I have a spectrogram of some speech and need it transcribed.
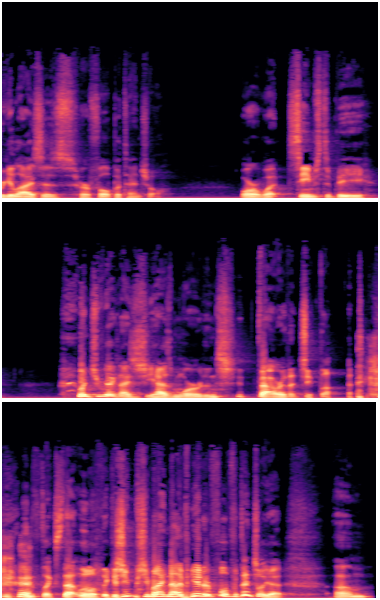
realizes her full potential, or what seems to be when she recognizes she has more than she, power than she thought, inflicts that little thing because she she might not have hit her full potential yet. Um,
